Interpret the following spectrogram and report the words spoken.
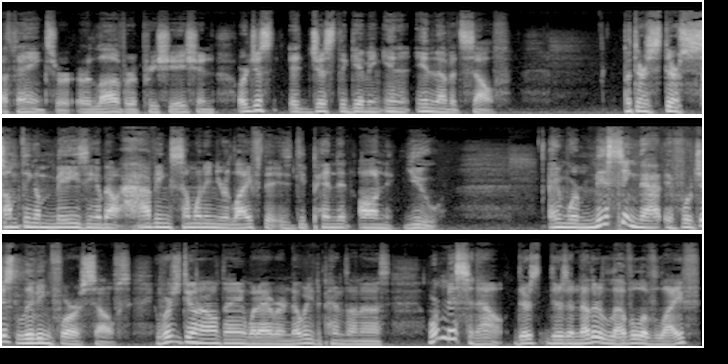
a thanks or, or love or appreciation or just it, just the giving in in and of itself. But there's there's something amazing about having someone in your life that is dependent on you. And we're missing that if we're just living for ourselves. If we're just doing our own thing, whatever, nobody depends on us, we're missing out. There's there's another level of life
